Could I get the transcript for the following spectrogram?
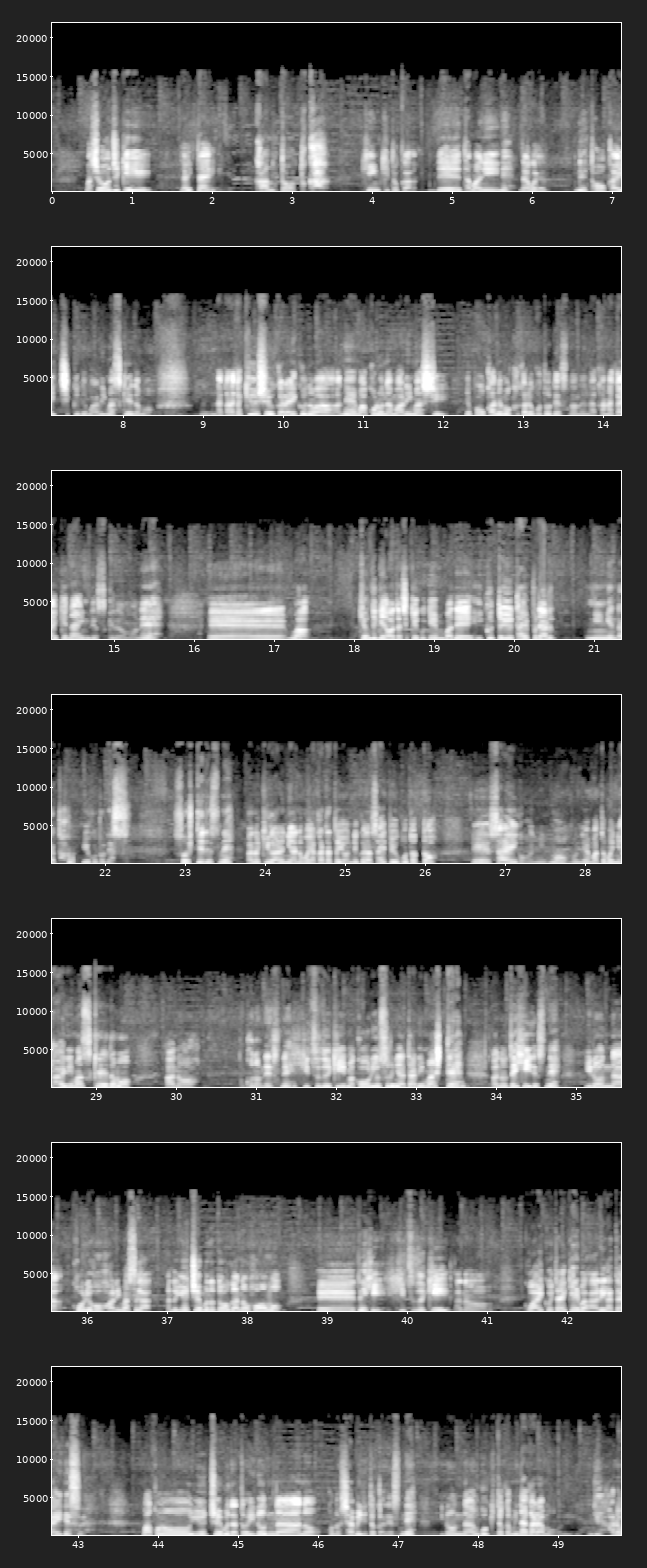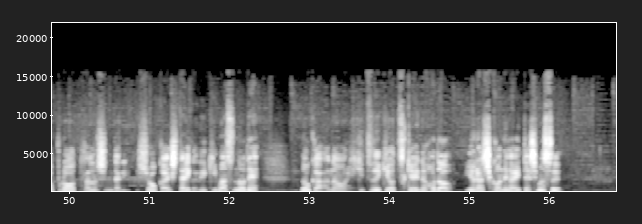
まあ正直、大体関東とか近畿とかで、たまにね、名古屋、ね、東海地区でもありますけれども、なかなか九州から行くのはね、まあコロナもありますし、やっぱお金もかかることですので、なかなか行けないんですけれどもね。えー、まあ、基本的には私結構現場で行くというタイプである人間だということです。そしてですね、あの気軽にあの親方と呼んでくださいということと、えー、最後にもうね、まとめに入りますけれども、あの、このですね、引き続き、まあ、交流するにあたりまして、あの、ぜひですね、いろんな交流方法ありますが、あの、YouTube の動画の方も、えー、ぜひ引き続き、あの、ご愛顧いただければありがたいです。まあ、この YouTube だといろんな、あの、この喋りとかですね、いろんな動きとか見ながらも、ね、ハロプロを楽しんだり、紹介したりができますので、どうか、あの、引き続きお付き合いのほどよろしくお願いいたします。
